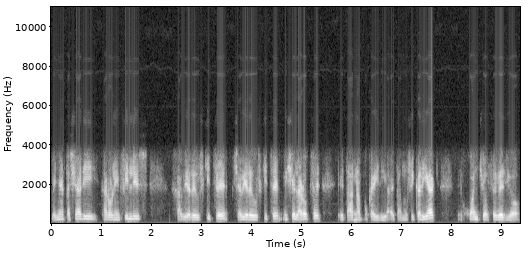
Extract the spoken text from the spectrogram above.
Beñata Xari, Caroline Phillips, Javier Euskitze, Xavier Euskitze, Michel Arotze, eta Napoka Iria. Eta musikariak, eh, Juancho Zeberio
